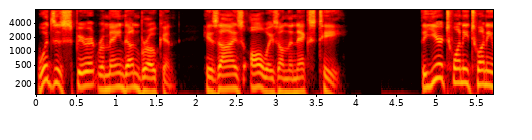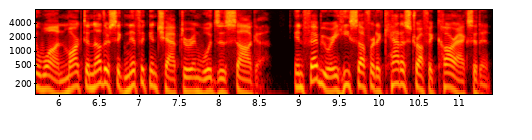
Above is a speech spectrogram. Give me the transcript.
Woods' spirit remained unbroken, his eyes always on the next tee. The year 2021 marked another significant chapter in Woods' saga. In February, he suffered a catastrophic car accident,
